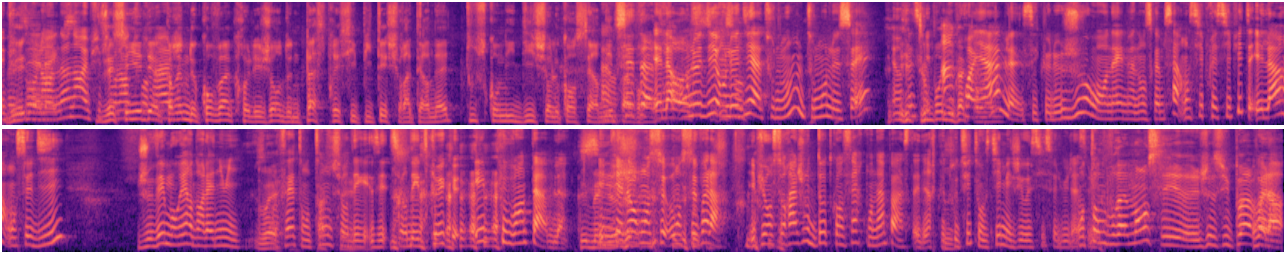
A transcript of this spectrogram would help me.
Et puis Vous- pour l'en- non, non, et puis Vous pour essayez quand même de convaincre les gens de ne pas se précipiter sur Internet. Tout ce qu'on y dit sur le cancer n'est Alors, pas c'est vrai. là, on le dit, on le dit à tout le monde, tout le monde le sait. Et en Et fait, ce le qui est incroyable, c'est que le jour où on a une annonce comme ça, on s'y précipite. Et là, on se dit, je vais mourir dans la nuit. Ouais. qu'en fait, on tombe Ah, sur, des, sur des trucs épouvantables. Et puis alors, on se, on se- voilà. Et puis on se rajoute d'autres cancers qu'on n'a pas. C'est-à-dire que tout de suite, on se dit, mais j'ai aussi celui-là. On tombe vraiment, c'est euh, je suis pas. Voilà.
